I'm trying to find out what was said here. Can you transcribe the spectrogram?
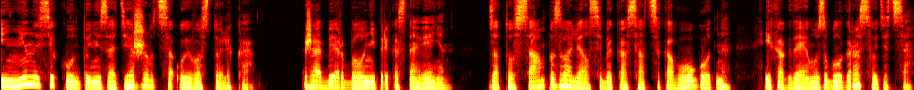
и ни на секунду не задерживаться у его столика. Жабер был неприкосновенен — зато сам позволял себе касаться кого угодно и когда ему заблагорассудится.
